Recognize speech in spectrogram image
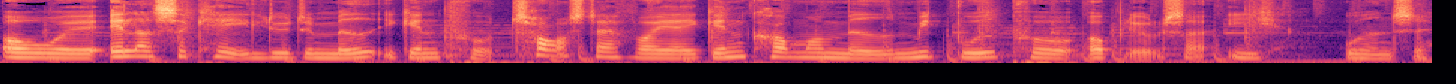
Og øh, ellers så kan I lytte med igen på torsdag, hvor jeg igen kommer med mit bud på oplevelser i Odense.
